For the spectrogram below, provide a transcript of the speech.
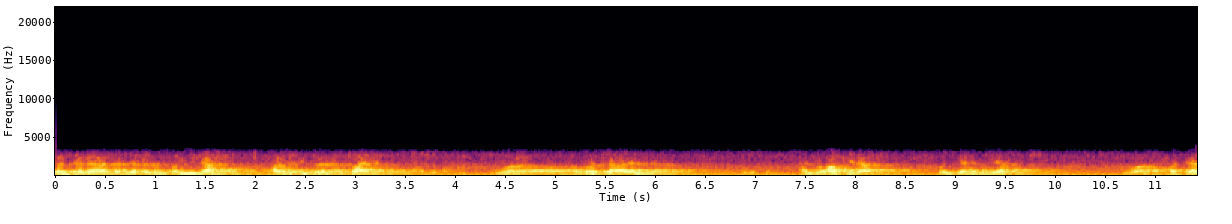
دندن دندنة طويلة. حول ذكر العقائد والرد على ال- المعطلة والجهمية وحتى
